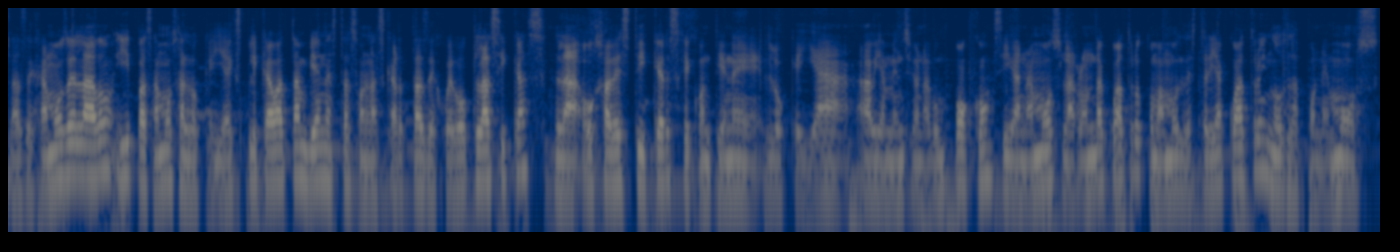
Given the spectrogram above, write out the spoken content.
Las dejamos de lado y pasamos a lo que ya explicaba también esta son las cartas de juego clásicas, la hoja de stickers que contiene lo que ya había mencionado un poco. Si ganamos la ronda 4, tomamos la estrella 4 y nos la ponemos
